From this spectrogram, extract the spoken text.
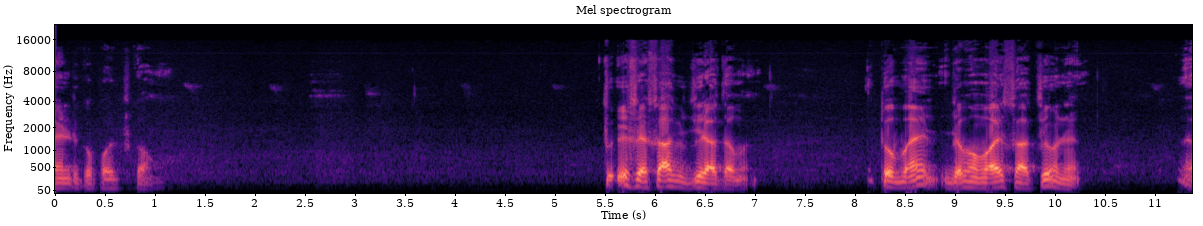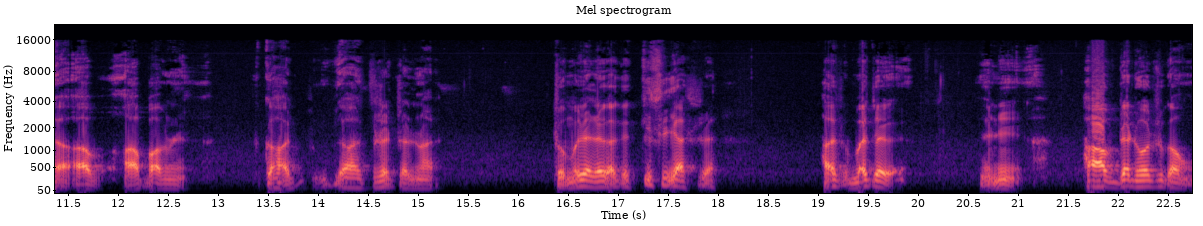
اینڈ کو پہنچ چکا ہوں تو اس احساس میں جی رہا تھا میں تو میں جب ہمارے ساتھیوں نے آپ آپ نے کہا چلنا ہے تو مجھے لگا کہ کس لیے میں تو یعنی ہاف ڈیڈ ہو چکا ہوں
